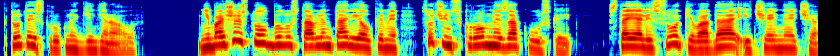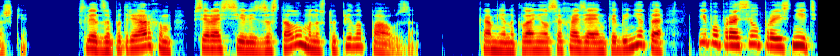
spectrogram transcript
кто-то из крупных генералов. Небольшой стол был уставлен тарелками с очень скромной закуской. Стояли соки, вода и чайные чашки. Вслед за патриархом все расселись за столом, и наступила пауза. Ко мне наклонился хозяин кабинета и попросил прояснить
